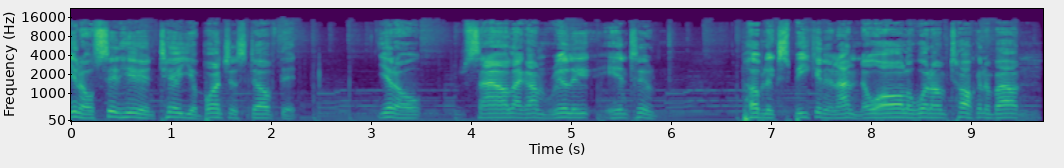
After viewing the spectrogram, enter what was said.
you know, sit here and tell you a bunch of stuff that, you know, sound like I'm really into public speaking and I know all of what I'm talking about and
